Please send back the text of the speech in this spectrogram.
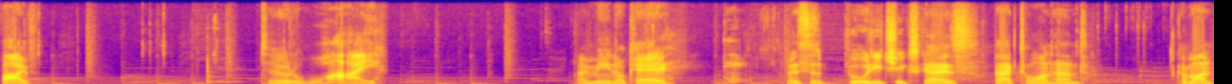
Five. Dude, why? I mean, okay. This is booty cheeks, guys. Back to one hand. Come on.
